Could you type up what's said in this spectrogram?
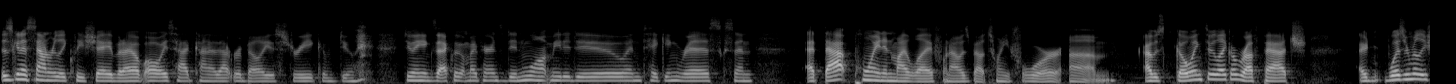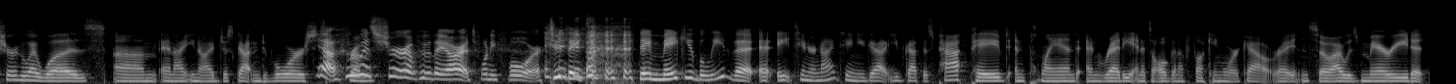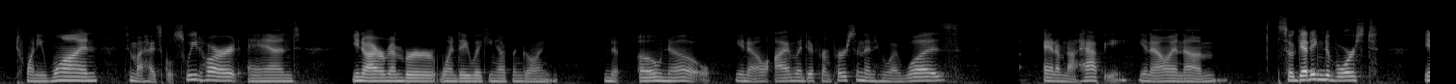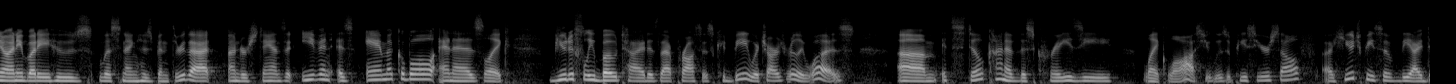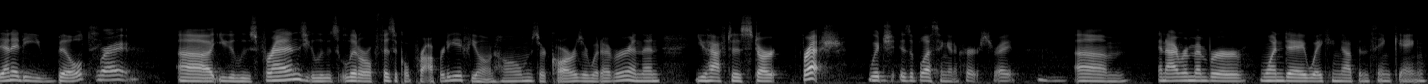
this is gonna sound really cliche, but I've always had kind of that rebellious streak of doing doing exactly what my parents didn't want me to do and taking risks. And at that point in my life, when I was about 24, um, I was going through like a rough patch. I wasn't really sure who I was, um, and I, you know, I'd just gotten divorced. yeah, who is from- sure of who they are at 24? dude they they make you believe that at 18 or 19 you got you've got this path paved and planned and ready and it's all going to fucking work out right and so i was married at 21 to my high school sweetheart and you know i remember one day waking up and going no, oh no, you know, I'm a different person than who I was, and I'm not happy, you know, and um, so getting divorced, you know, anybody who's listening who's been through that understands that even as amicable and as like beautifully bow tied as that process could be, which ours really was, um, it's still kind of this crazy like loss. You lose a piece of yourself, a huge piece of the identity you've built. Right. Uh, you lose friends, you lose literal physical property if you own homes or cars or whatever, and then you have to start fresh, which is a blessing and a curse, right? Um, and I remember one day waking up and thinking,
